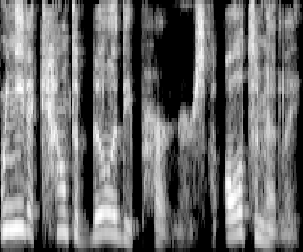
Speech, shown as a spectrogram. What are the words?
We need accountability partners, ultimately.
